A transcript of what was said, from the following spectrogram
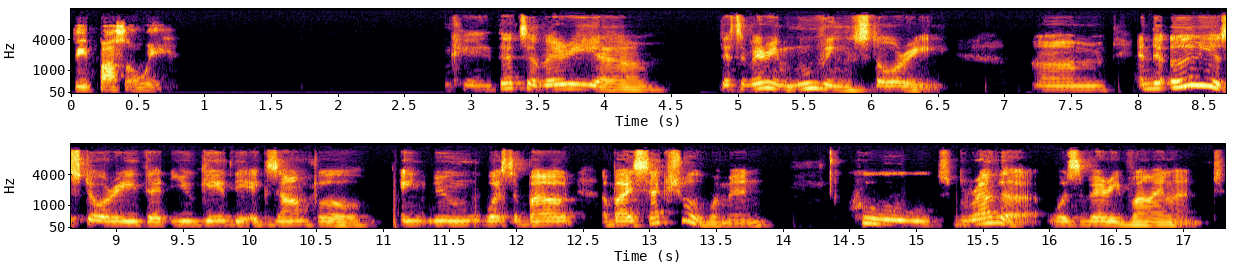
they pass away. Okay, that's a very uh, that's a very moving story. Um, and the earlier story that you gave the example in was about a bisexual woman whose brother was very violent.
